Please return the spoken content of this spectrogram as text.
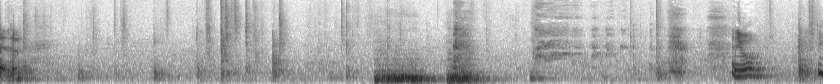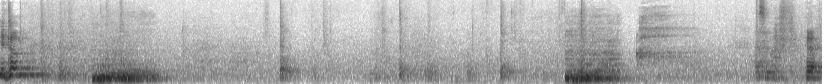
Helen. Any more? Are you done? That's enough. Yeah.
